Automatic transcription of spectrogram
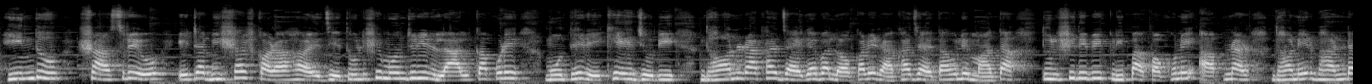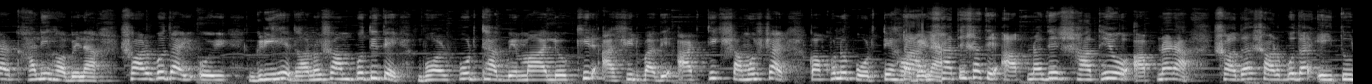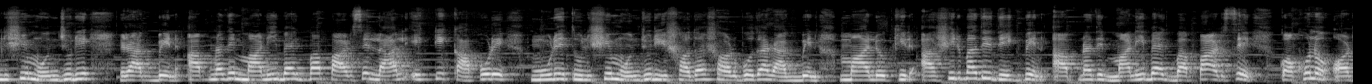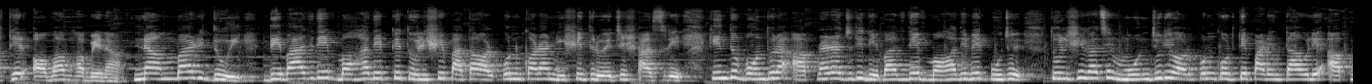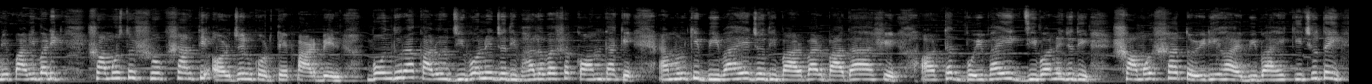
হিন্দু শাস্ত্রেও এটা বিশ্বাস করা হয় যে তুলসী মঞ্জুরির লাল কাপড়ের মধ্যে রেখে যদি ধন রাখার জায়গায় বা লকারে রাখা যায় তাহলে মাতা তুলসী দেবীর কৃপা কখনোই আপনার ধনের ভাণ্ডার খালি হবে না। সর্বদাই ওই গৃহে ধন সম্পত্তিতে ভরপুর থাকবে। মা লক্ষ্মীর আশীর্বাদে আর্থিক সমস্যায় কখনো পড়তে হবে না। সাথে সাথে আপনাদের সাথেও আপনারা সদা সর্বদা এই তুলসী মঞ্জুরি রাখবেন। আপনাদের মানি ব্যাগ বা পার্সে লাল একটি কাপড়ে মুড়ে তুলসী মঞ্জুরি সদা সর্বদা রাখবেন। মা লক্ষ্মীর আশীর্বাদে দেখবেন আপনাদের মানি ব্যাগ বা পার্সে কখনো অর্থের অভাব হবে না। নাম্বার দুই, দেবাদিদেব মহাদেবকে তুলসী পাতা অর্পণ করা নিষেধ রয়েছে শাস্ত্রে। কিন্তু বন্ধুরা, আপনারা যদি দেবাদিদেব মহাদেবের পুজোয় তুলসী গাছের মঞ্জুরি অর্পণ করতে পারেন, তাহলে আপনি পারিবারিক সমস্ত সুখ শান্তি অর্জন করতে পারবেন। বন্ধুরা, কারোর জীবনে যদি ভালোবাসা কম থাকে। এমনকি বিবাহে যদি বারবার বাধা আসে, অর্থাৎ বৈবাহিক জীবনে যদি সমস্যা তৈরি হয়, বিবাহে কিছুতেই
